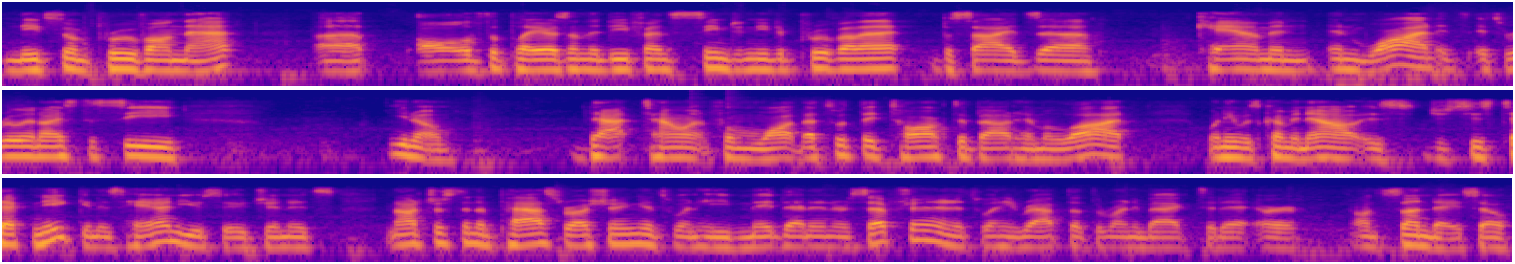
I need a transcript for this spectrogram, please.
needs to improve on that. Uh, all of the players on the defense seem to need to improve on that. Besides uh, Cam and, and Watt, it's it's really nice to see, you know, that talent from Watt. That's what they talked about him a lot when he was coming out is just his technique and his hand usage. And it's not just in a pass rushing. It's when he made that interception and it's when he wrapped up the running back today or on Sunday. So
